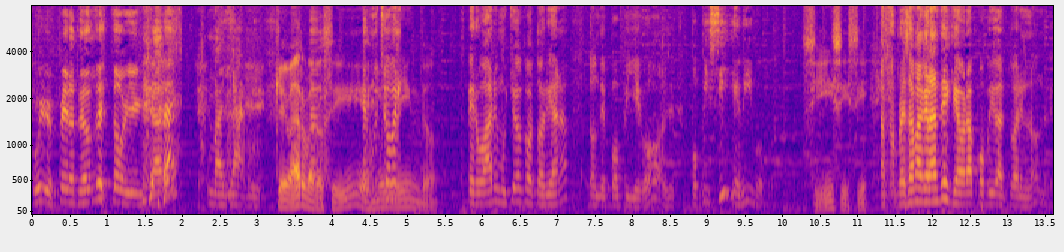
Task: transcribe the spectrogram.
uy, espérate, ¿dónde estoy? ¿En Caracas? Miami. Qué bárbaro, sí, es muy lindo. Peruano y muchos ecuatorianos donde Poppy llegó. Poppy sigue vivo. Pues. Sí, sí, sí. La sorpresa más grande es que ahora Pop iba a actuar en Londres.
